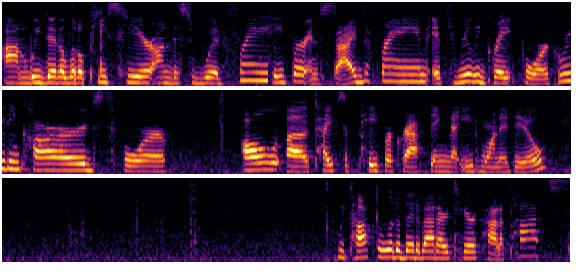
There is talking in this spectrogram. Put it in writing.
um, we did a little piece here on this wood frame, paper inside the frame. It's really great for greeting cards, for all uh, types of paper crafting that you'd want to do. We talked a little bit about our terracotta pots.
